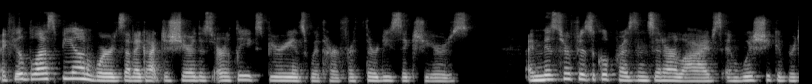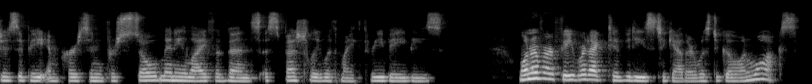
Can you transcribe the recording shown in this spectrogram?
I feel blessed beyond words that I got to share this earthly experience with her for 36 years. I miss her physical presence in our lives and wish she could participate in person for so many life events, especially with my three babies. One of our favorite activities together was to go on walks.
